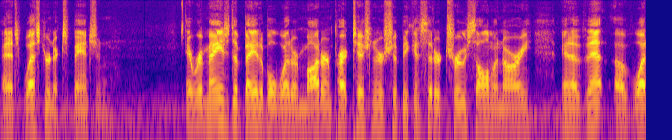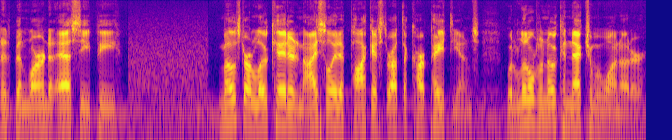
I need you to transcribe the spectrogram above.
and its western expansion. It remains debatable whether modern practitioners should be considered true Solomonari in event of what has been learned at SCP most are located in isolated pockets throughout the Carpathians, with little to no connection with one another.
